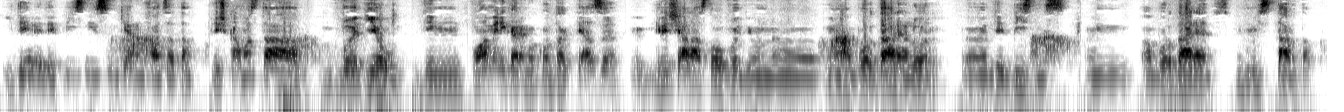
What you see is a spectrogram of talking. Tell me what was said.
Ideile de business sunt chiar în fața ta. Deci cam asta văd eu din oamenii care mă contactează. Greșeala asta o văd eu în, în abordarea lor uh, de business, în abordarea unui startup.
